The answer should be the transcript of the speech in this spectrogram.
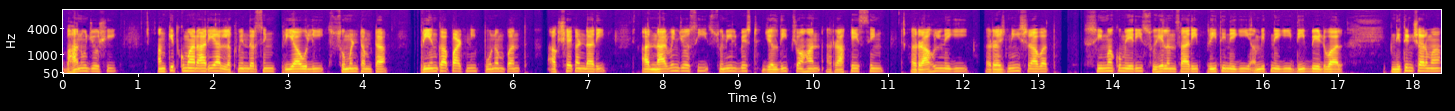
Bhanu Joshi, Ankit Kumar Arya, Lakhvinder Singh, Priya Oli, Suman Tamta, Priyanka Patni, Poonam Pant, Akshay Kandari Narvin Joshi, Sunil Bisht Jaldeep Chauhan, Rakesh Singh, Rahul Negi, Rajnish Rawat, Seema Kumeri, Suhel Ansari, Preeti Negi, Amit Negi, Deep Bedwal, Nitin Sharma,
